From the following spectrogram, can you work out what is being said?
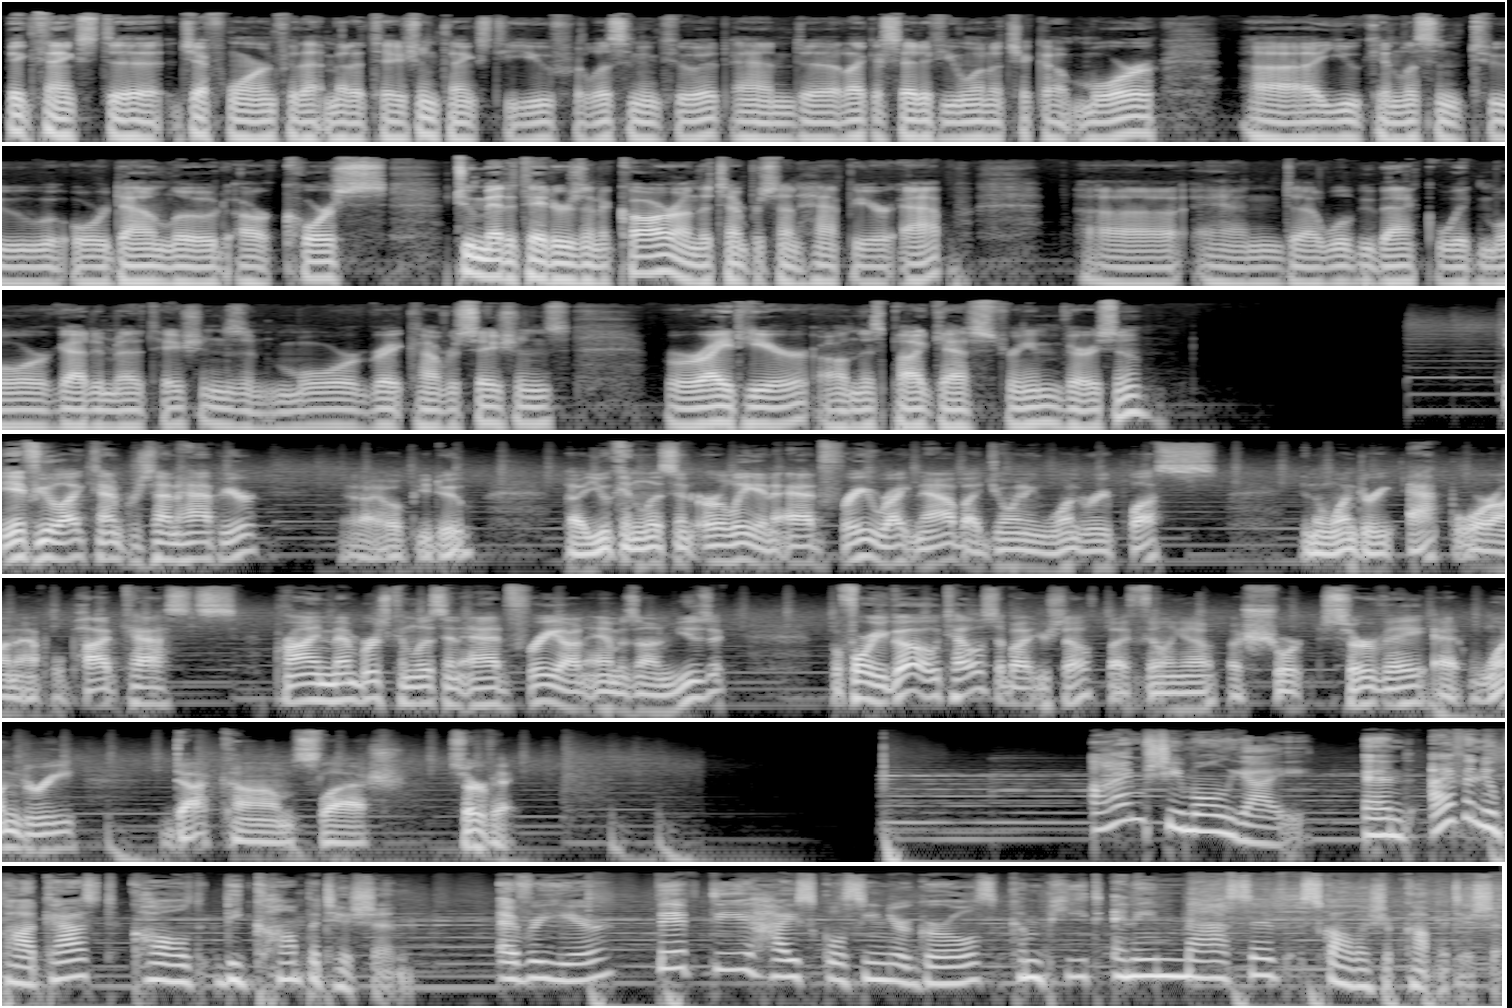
Big thanks to Jeff Warren for that meditation. Thanks to you for listening to it. And uh, like I said, if you want to check out more, uh, you can listen to or download our course, Two Meditators in a Car, on the 10% Happier app. Uh, and uh, we'll be back with more guided meditations and more great conversations right here on this podcast stream very soon. If you like 10% Happier, and I hope you do, uh, you can listen early and ad free right now by joining Wondery Plus in the Wondery app or on Apple Podcasts. Prime members can listen ad free on Amazon Music. Before you go, tell us about yourself by filling out a short survey at wondery.com/slash survey. I'm Shima Oliaee, and I have a new podcast called The Competition. Every year, 50 high school senior girls compete in a massive scholarship competition.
